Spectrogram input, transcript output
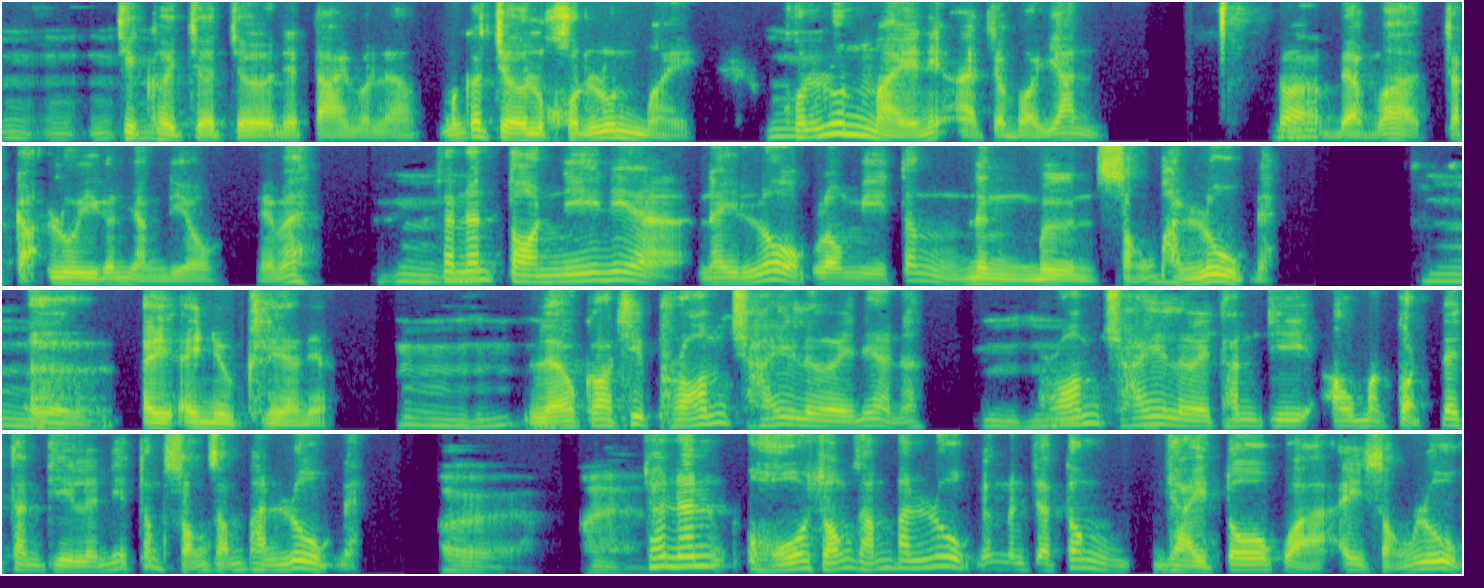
อืมอืมอืมที่เคยเจอเจอเนี่ยตายหมดแล้ว มันก็เจอคนรุ่นใหม่อืมคนรุ่นใหม่เนี่ยอาจจะบ่ยั่นก็อืมแบบว่าจะกะลุยกันอย่างเดียวเห็นไหมอืม ฉะนั้นตอนนี้เนี่ยในโลกเรามีตั้งหนึ่งหมื่นสองพันลูกเนี่ยมเออไอไอนิวเคลียร์เนี่ยมแล้วก็ที่พร้อมใช้เลยเนี่ยนะมพร้อมใช้เลยทันทีเอามากดได้ทันทีเลยนี่ต้องสองสามพันลูกเนี่ยเออเออฉะนั้นโอ้โหสองสามพันลูกเนี่ยมันจะต้องใหญ่โตกว่า ไอ้สองลูก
